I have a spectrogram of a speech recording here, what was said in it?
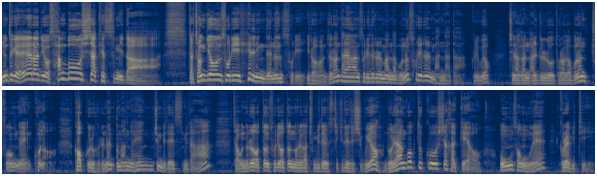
윤택의 에라디오 3부 시작했습니다. 자, 정겨운 소리, 힐링되는 소리, 이런저런 다양한 소리들을 만나보는 소리를 만나다. 그리고요, 지나간 날들로 돌아가 보는 추억 여행 코너, 거꾸로 흐르는 음악 여행 준비되어 있습니다. 자, 오늘은 어떤 소리, 어떤 노래가 준비되어 있을지 기대해 주시고요. 노래 한 곡 듣고 시작할게요. 옹성우의 그래비티.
